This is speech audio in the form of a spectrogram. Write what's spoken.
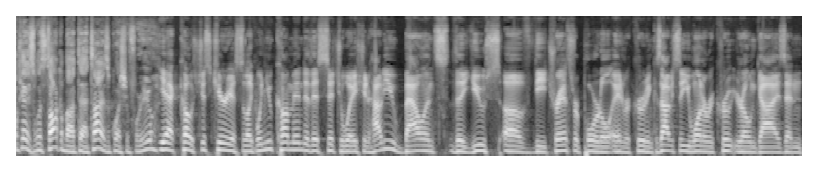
Okay, so let's talk about that. Ty has a question for you. Yeah, coach, just curious. So like when you come into this situation, how do you balance the use of the transfer portal and recruiting? Because obviously you want to recruit your own guys and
